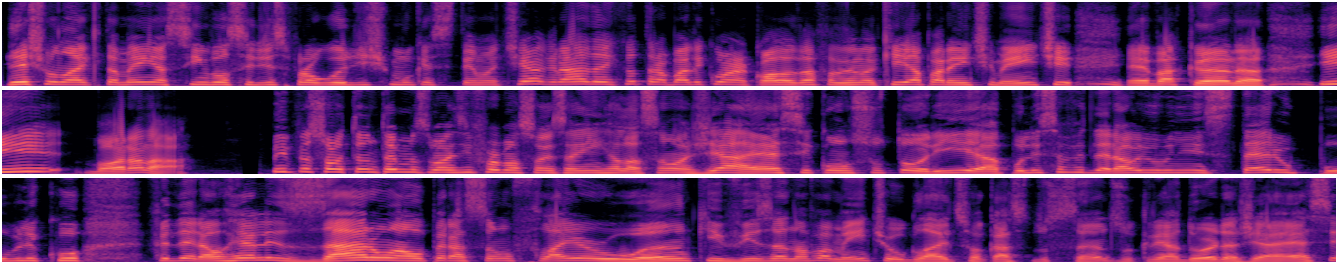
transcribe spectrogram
Deixa um like também, assim você diz pro algoritmo que esse tema te agrada e que o trabalho que o Marcola tá fazendo aqui aparentemente é bacana. E bora lá! Bem, pessoal, então temos mais informações aí em relação à GAS Consultoria. A Polícia Federal e o Ministério Público Federal realizaram a Operação Flyer One, que visa novamente o Gladson Castro dos Santos, o criador da GAS,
